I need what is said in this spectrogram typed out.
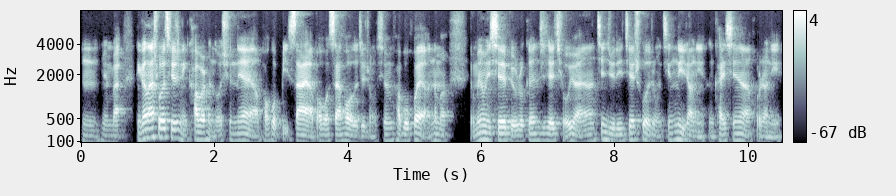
嗯，明白。你刚才说，其实你 cover 很多训练啊，包括比赛啊，包括赛后的这种新闻发布会啊，那么有没有一些，比如说跟这些球员啊近距离接触的这种经历，让你很开心啊，或者让你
